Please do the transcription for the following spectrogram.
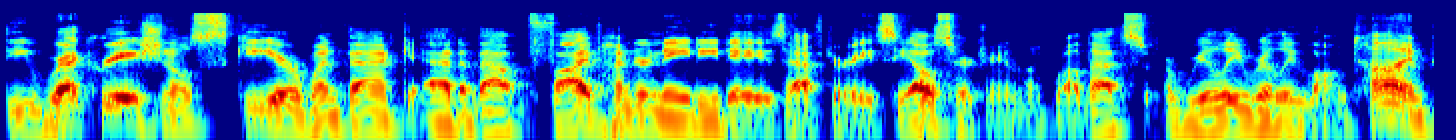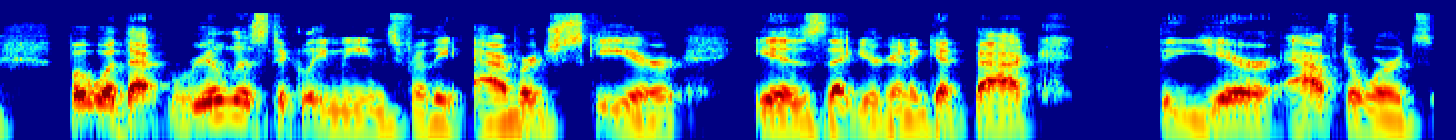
the recreational skier went back at about 580 days after ACL surgery. And like, well, that's a really, really long time. But what that realistically means for the average skier is that you're going to get back the year afterwards,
